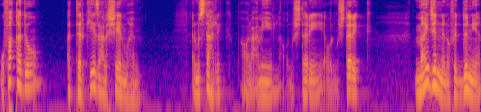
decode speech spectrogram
وفقدوا التركيز على الشيء المهم المستهلك أو العميل أو المشتري أو المشترك. ما يجننوا في الدنيا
